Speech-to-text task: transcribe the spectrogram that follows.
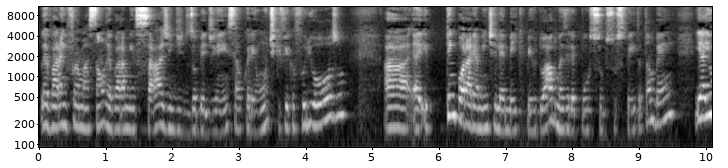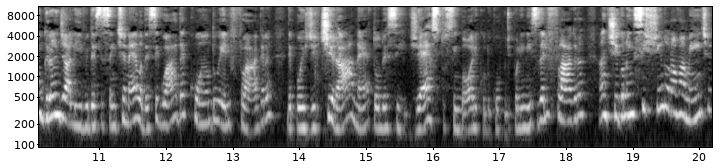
levar a informação, levar a mensagem de desobediência ao Creonte, que fica furioso. Ah, é, temporariamente ele é meio que perdoado, mas ele é posto sob suspeita também. E aí o grande alívio desse sentinela, desse guarda, é quando ele flagra, depois de tirar né, todo esse gesto simbólico do corpo de Polinices, ele flagra Antígona insistindo novamente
